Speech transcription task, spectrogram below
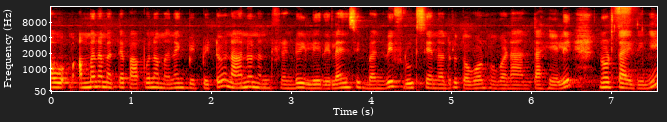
ಅವು, ಅಮ್ಮನ ಮತ್ತು ಪಾಪುನ ಮನೆಗೆ ಬಿಟ್ಬಿಟ್ಟು ನಾನು ನನ್ನ ಫ್ರೆಂಡು ಇಲ್ಲಿ ರಿಲಯನ್ಸಿಗೆ ಬಂದ್ವಿ. ಫ್ರೂಟ್ಸ್ ಏನಾದರೂ ತೊಗೊಂಡು ಹೋಗೋಣ ಅಂತ ಹೇಳಿ ನೋಡ್ತಾ ಇದ್ದೀನಿ.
